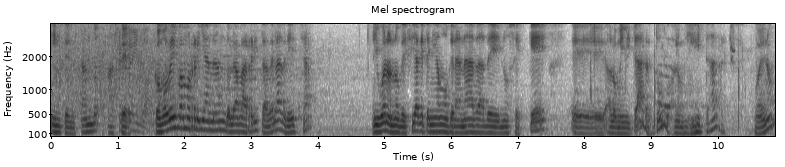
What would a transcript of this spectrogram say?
intentando hacer. Como veis, vamos rellenando la barrita de la derecha. Y bueno, nos decía que teníamos granada de no sé qué. Eh, a lo militar, tú, a lo militar. Bueno,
